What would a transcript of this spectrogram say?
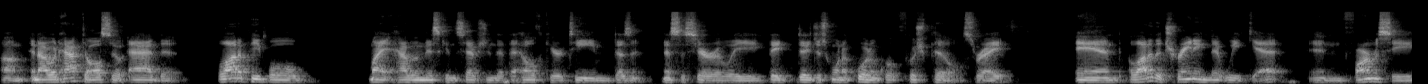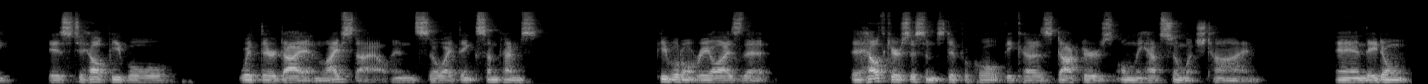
Um, and I would have to also add that a lot of people might have a misconception that the healthcare team doesn't necessarily they they just want to quote unquote push pills, right? And a lot of the training that we get in pharmacy is to help people with their diet and lifestyle. And so I think sometimes people don't realize that the healthcare system is difficult because doctors only have so much time. And they don't,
